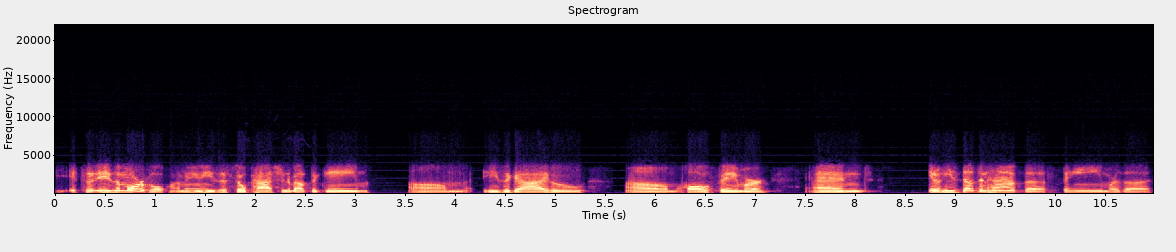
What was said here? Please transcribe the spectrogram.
it's a, he's a marvel. I mean, he's just so passionate about the game. Um, he's a guy who um, Hall of Famer, and you know he doesn't have the fame or the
